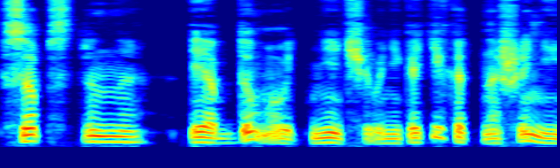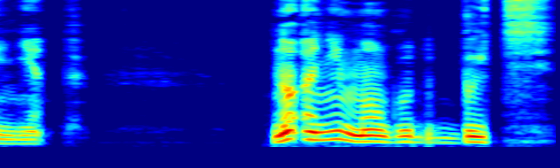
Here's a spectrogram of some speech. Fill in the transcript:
Собственно, и обдумывать нечего, никаких отношений нет. Но они могут быть.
